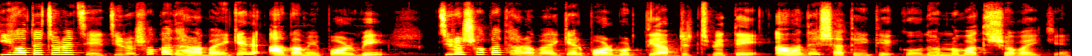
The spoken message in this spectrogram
কি হতে চলেছে চিরসখা ধারাবাহিকের আগামী পর্বে? চিরসখা ধারাবাহিকের পরবর্তী আপডেট পেতে আমাদের সাথেই থেকো। ধন্যবাদ সবাইকে।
